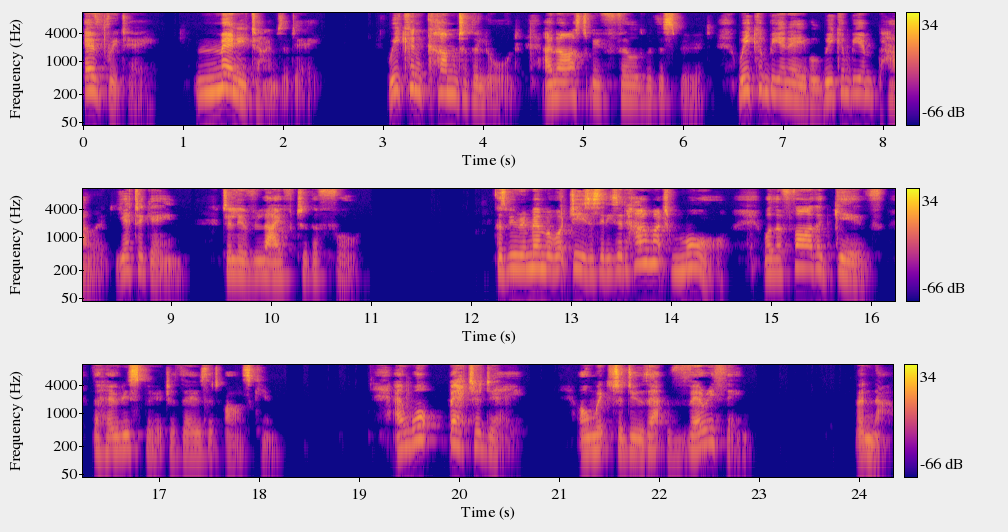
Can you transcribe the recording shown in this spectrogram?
Every day, many times a day, we can come to the Lord and ask to be filled with the Spirit. We can be enabled, we can be empowered yet again to live life to the full. Because we remember what Jesus said. He said, How much more will the Father give the Holy Spirit to those that ask Him? And what better day on which to do that very thing than now,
